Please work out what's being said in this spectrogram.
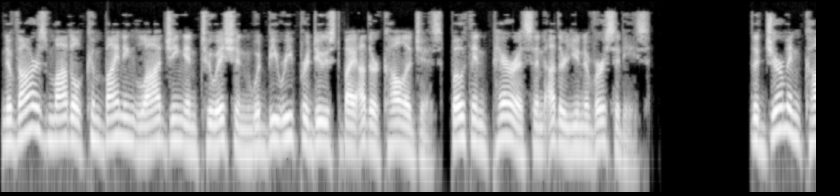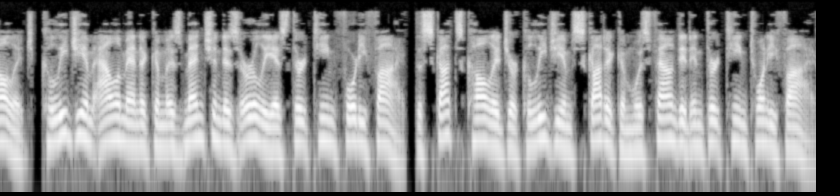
Navarre's model combining lodging and tuition would be reproduced by other colleges, both in Paris and other universities. The German college, Collegium Alemannicum is mentioned as early as 1345, the Scots College or Collegium Scoticum was founded in 1325.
